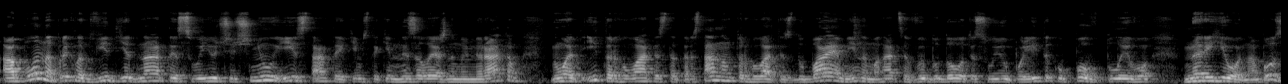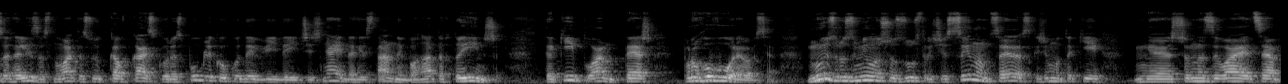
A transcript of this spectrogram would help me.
Або, наприклад, від'єднати свою Чечню і стати якимось таким незалежним еміратом, ну от і торгувати з Татарстаном, торгувати з Дубаєм і намагатися вибудовувати свою політику по впливу на регіон, або взагалі заснувати свою Кавказьку республіку, куди війде і Чечня, і Дагестан, і багато хто інший. Такий план теж проговорювався. Ну і зрозуміло, що зустрічі з сином це, скажімо, такі, е, що називається.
